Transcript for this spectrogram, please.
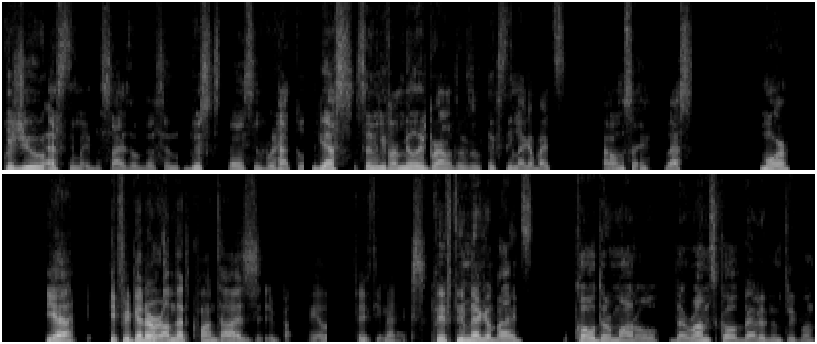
could, you estimate the size of this in disk space if we had to guess 75 million parameters of 16 megabytes? I want to say less, more. Yeah. If you're going to run that quantize, probably 50 megs. 50 megabytes coder model that runs code better than 3.5.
